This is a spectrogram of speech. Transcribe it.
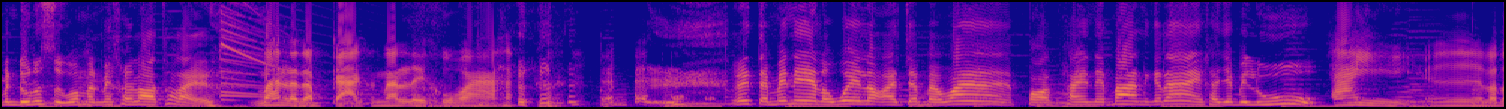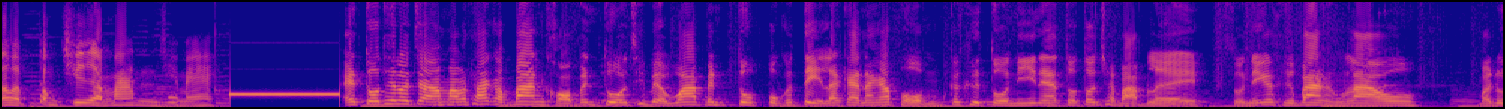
มันดูรู้สึกว่ามันไม่ค่อยรอดเท่าไหร่ บ้านระดับกากทั้งนั้นเลยครูว่า เอ้ยแต่ไม่แน่หรอกเว้ยเราอาจจะแบบว่าปลอดภัยในบ้านก็ได้ใครจะไปรู้ ใช่ เออ เราต้องแบบต้องเชื่อมั่นใช่ไหม อตัวที่เราจะเอามาปะทะกับบ้านขอเป็นตัวที่แบบว่าเป็นตัวปกติแล้วกันนะครับผม ก็คือตัวนี้นะตัวต้นฉบับเลย ส่วนนี้ก็คือบ้านของเรา มาดู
